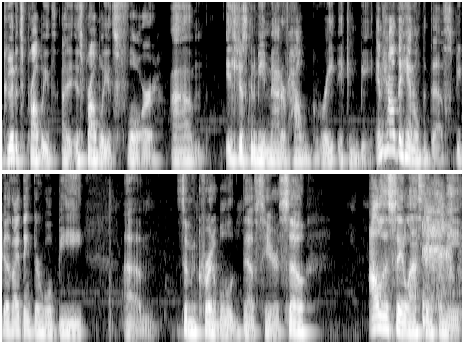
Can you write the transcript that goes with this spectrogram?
good, it's probably uh, is probably its floor. Um, it's just going to be a matter of how great it can be and how they handle the deaths because I think there will be um, some incredible deaths here. So I'll just say last thing for me:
